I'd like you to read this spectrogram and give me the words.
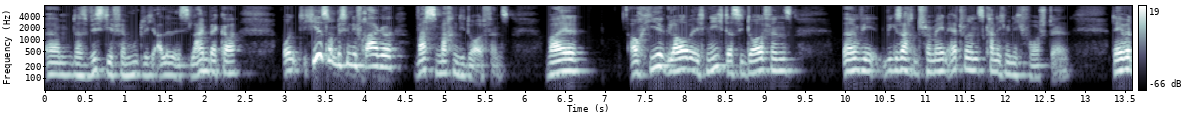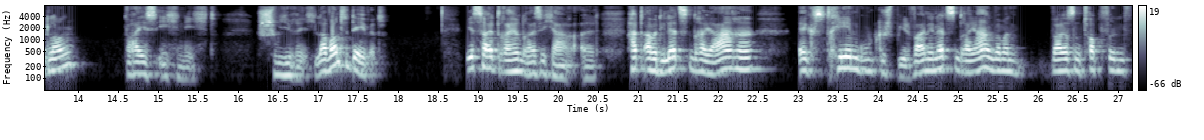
ähm, das wisst ihr vermutlich alle, ist Linebacker. Und hier ist so ein bisschen die Frage, was machen die Dolphins? Weil auch hier glaube ich nicht, dass die Dolphins irgendwie, wie gesagt, Tremaine Edmonds kann ich mir nicht vorstellen. David Long, weiß ich nicht. Schwierig. Lavonte David ist halt 33 Jahre alt, hat aber die letzten drei Jahre extrem gut gespielt. War in den letzten drei Jahren, wenn man, war das ein Top 5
